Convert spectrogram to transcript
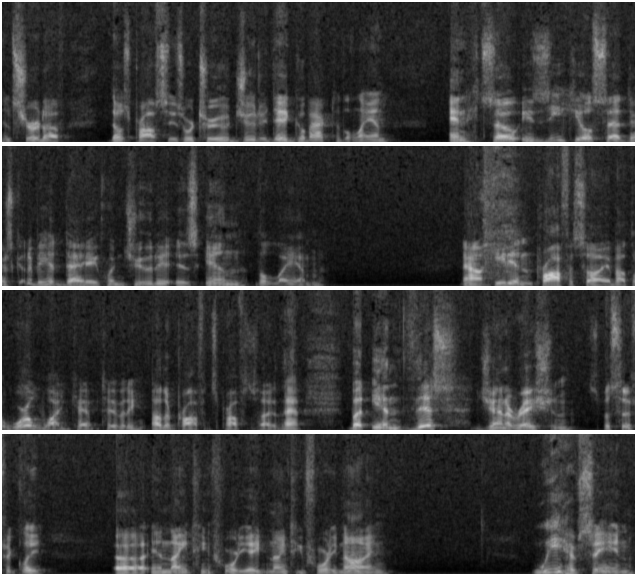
and sure enough, those prophecies were true. Judah did go back to the land. And so Ezekiel said there's going to be a day when Judah is in the land. Now, he didn't prophesy about the worldwide captivity, other prophets prophesied of that. But in this generation, specifically uh, in 1948 and 1949, we have seen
